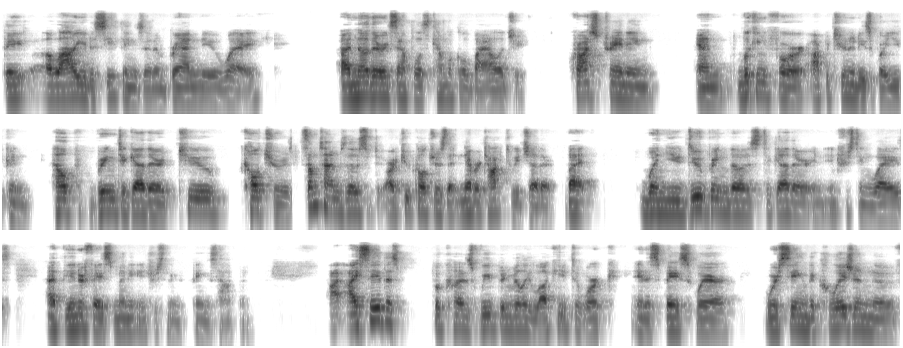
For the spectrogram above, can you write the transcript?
They allow you to see things in a brand new way. Another example is chemical biology, cross training and looking for opportunities where you can help bring together two cultures. Sometimes those are two cultures that never talk to each other. But when you do bring those together in interesting ways, at the interface, many interesting things happen. I, I say this because we've been really lucky to work in a space where we're seeing the collision of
